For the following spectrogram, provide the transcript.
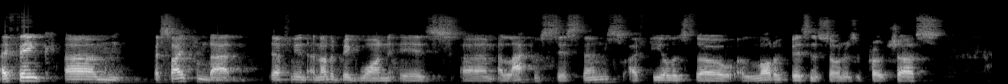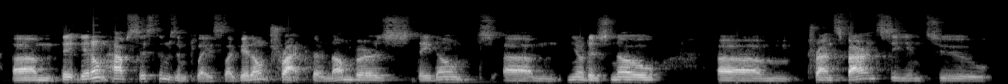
I think um, aside from that, definitely another big one is um, a lack of systems. I feel as though a lot of business owners approach us. Um, they, they don't have systems in place. Like they don't track their numbers. They don't, um, you know, there's no um, transparency into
